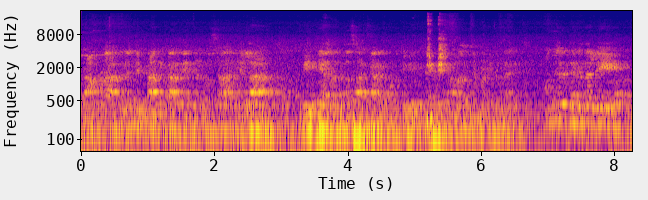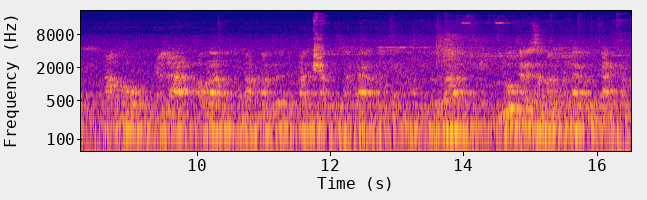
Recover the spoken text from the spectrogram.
ಬ್ರಾಹ್ಮಣ ಅಭಿವೃದ್ಧಿ ಪ್ರಾಧಿಕಾರದಿಂದಲೂ ಸಹ ಎಲ್ಲ ರೀತಿಯಾದಂಥ ಸಹಕಾರ ಕೊಡ್ತೀವಿ ಅಂತ ಆಲೋಚನೆ ಮಾಡಿದ್ದಾರೆ. ಮುಂದಿನ ದಿನದಲ್ಲಿ ನಾವು ಎಲ್ಲ ಅವರ ಒಂದು ಬ್ರಾಹ್ಮಣ ಅಭಿವೃದ್ಧಿ ಪ್ರಾಧಿಕಾರದ ಸಹಕಾರ ಇನ್ನೂ ಸಹ ಯುವಕರಿಗೆ ಸಂಬಂಧಪಟ್ಟಾಗ ಒಂದು ಕಾರ್ಯಕ್ರಮ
